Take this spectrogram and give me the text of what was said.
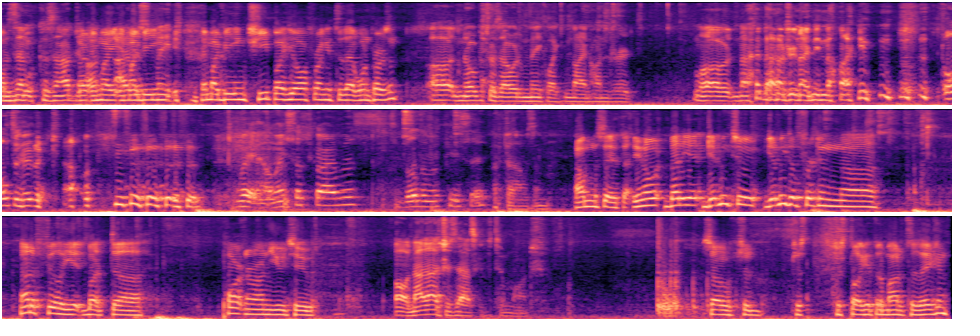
Um, Because then, because I'd, am I I'd am I just being make, am I being cheap by offering it to that one person? uh, no, because I would make like nine hundred. Well, nine hundred ninety nine alternate account. Wait, how many subscribers to build them a PC? A thousand. I'm gonna say that. You know what? Better yet, get me to get me to freaking uh, not affiliate, but uh, partner on YouTube. Oh, now that's just asking for too much. So should just just till I get to the monetization.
